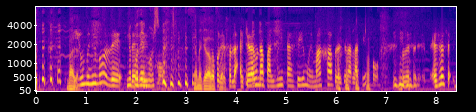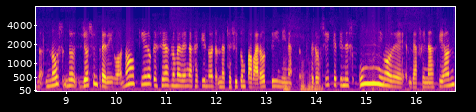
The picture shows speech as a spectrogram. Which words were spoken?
Vaya, y un mínimo de. No de podemos. ritmo. ya me he quedado fuera. solo hay que dar una palmita así, muy maja, pero hay que darla a tiempo. Entonces, eso es, no, no- no- yo siempre digo, no quiero que seas, no me vengas aquí, no necesito un Pavarotti ni nada, pero sí que tienes un mínimo de, de afinación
